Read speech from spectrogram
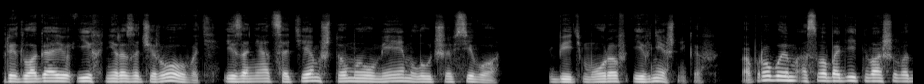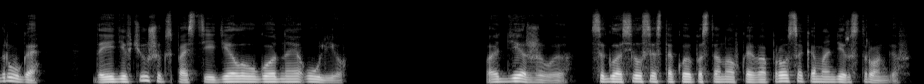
Предлагаю их не разочаровывать и заняться тем, что мы умеем лучше всего. Бить муров и внешников. Попробуем освободить вашего друга. Да и девчушек спасти дело угодное улью. Поддерживаю, согласился с такой постановкой вопроса командир Стронгов.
